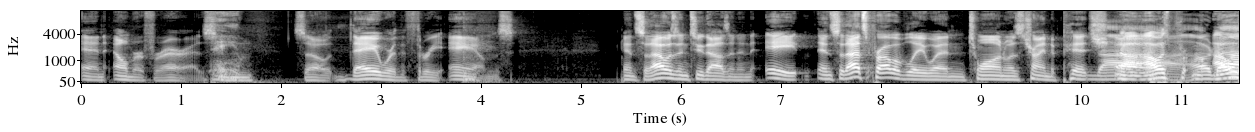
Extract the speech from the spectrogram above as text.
and Elmer Ferreras damn so they were the three AMs and so that was in 2008 and so that's probably when Twan was trying to pitch Nah. No, I was pr- Oh, I was.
